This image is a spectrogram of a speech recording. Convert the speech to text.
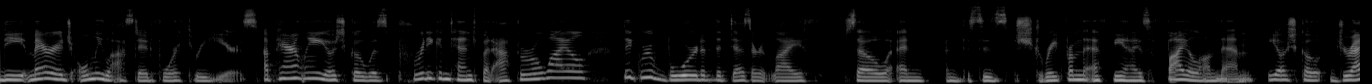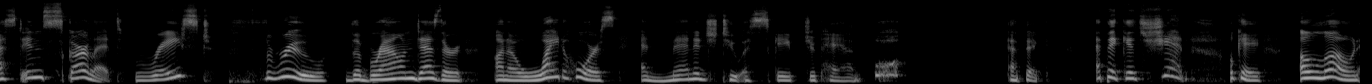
The marriage only lasted for three years. Apparently, Yoshiko was pretty content, but after a while, they grew bored of the desert life. So, and, and this is straight from the FBI's file on them. Yoshiko, dressed in scarlet, raced through the brown desert on a white horse and managed to escape Japan. Epic. Epic as shit. Okay, alone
